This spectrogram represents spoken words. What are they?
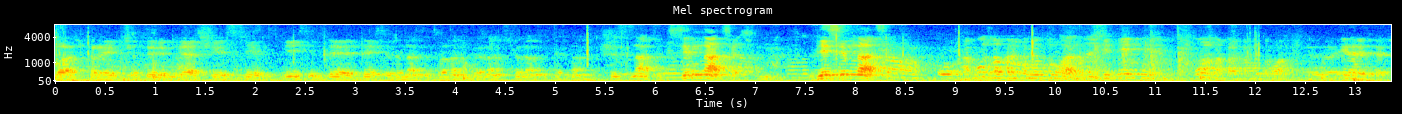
два, три, чотири, п'ять, шість, сім, вісім, дев'ять, десять, одинадцять, дванадцять, тринадцять, чотирнадцять, п'ятнадцять, шістнадцять, сімнадцять, вісімнадцять. А можна прокоментувати? Ні, ні, ні, можна прокоментувати. Е, Ігор Вікторович,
